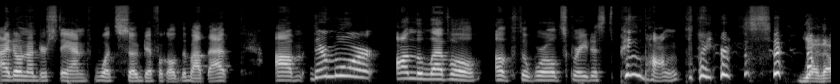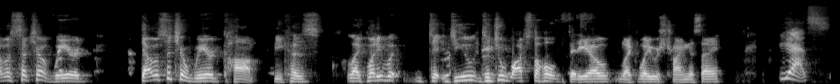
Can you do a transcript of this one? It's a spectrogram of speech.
I don't understand what's so difficult about that. Um, they're more on the level of the world's greatest ping pong players. yeah, that was such a weird. That was such a weird comp because, like, what he did you did you watch the whole video? Like, what he was trying to say? Yes,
